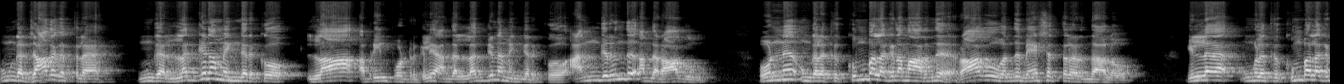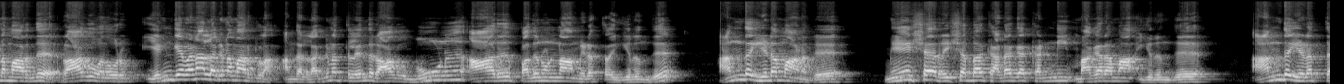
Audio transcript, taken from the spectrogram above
உங்கள் ஜாதகத்தில் உங்கள் லக்னம் எங்கே இருக்கோ லா அப்படின்னு போட்டிருக்கு இல்லையா? அந்த லக்னம் எங்கே இருக்கோ அங்கிருந்து அந்த ராகு. ஒன்று உங்களுக்கு கும்ப லக்னமாக இருந்து ராகு வந்து மேஷத்தில் இருந்தாலோ இல்லை உங்களுக்கு கும்ப லக்னமாக இருந்து ராகு வந்து ஒரு எங்கே வேணால் லக்னமாக இருக்கலாம். அந்த லக்னத்திலேருந்து ராகு மூணு ஆறு பதினொன்னாம் இடத்துல இருந்து அந்த இடமானது மேஷ ரிஷப கடக கன்னி மகரமாக இருந்து அந்த இடத்த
